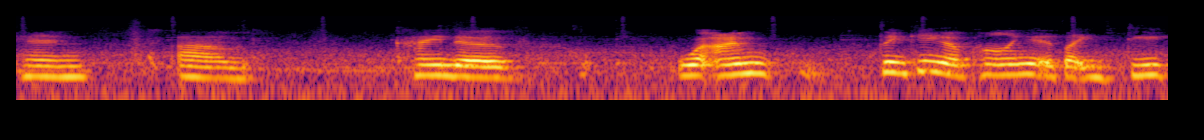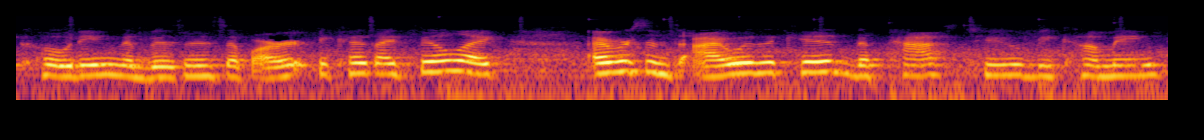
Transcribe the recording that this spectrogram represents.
can um, kind of, what I'm thinking of calling it is like decoding the business of art because I feel like ever since I was a kid, the path to becoming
